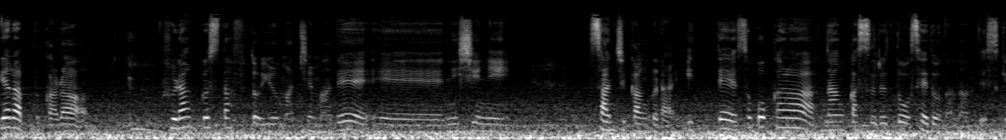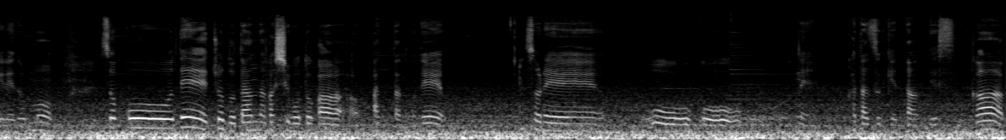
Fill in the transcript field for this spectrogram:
ギャラップからフランクスタッフという町まで、えー、西に3時間ぐらい行ってそこから南下するとセドナなんですけれどもそこでちょっと旦那が仕事があったのでそれをこう片付けたんですが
